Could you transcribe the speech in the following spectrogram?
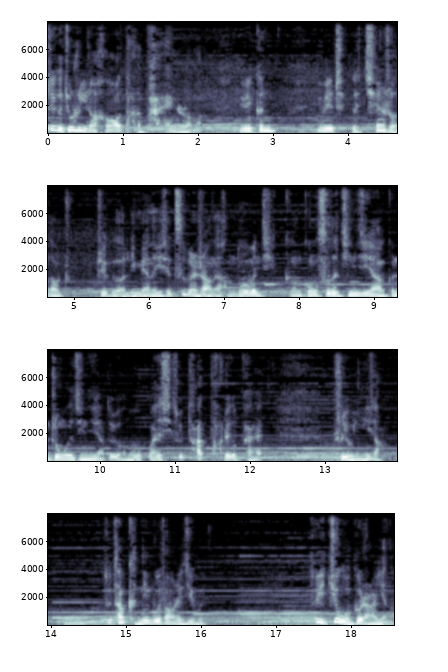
这个就是一张很好打的牌，你知道吗？因为跟，因为这个牵涉到这个里面的一些资本上的很多问题，跟公司的经济啊，跟中国的经济啊都有很多的关系，所以他打这个牌是有影响，所以他肯定不会放过这机会。所以就我个人而言呢，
